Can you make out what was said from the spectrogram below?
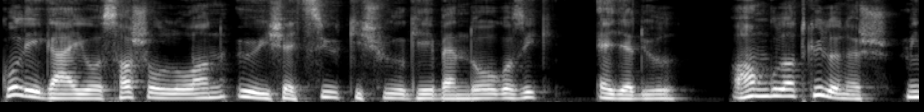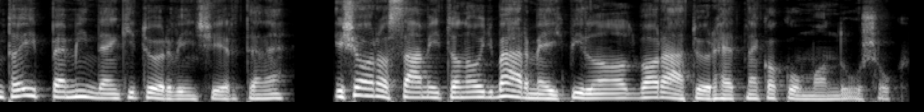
Kollégáihoz hasonlóan ő is egy szűk kis fülkében dolgozik, egyedül. A hangulat különös, mintha éppen mindenki törvényt sértene, és arra számítana, hogy bármelyik pillanatban rátörhetnek a kommandósok.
